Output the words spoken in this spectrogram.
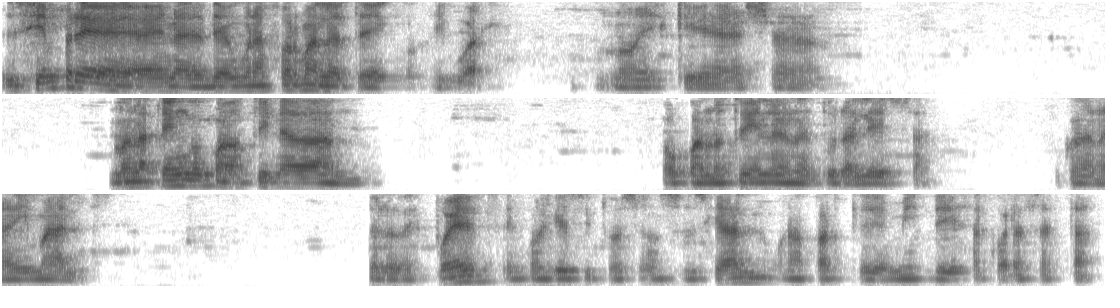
Siempre de alguna forma la tengo, igual. No es que haya... No la tengo cuando estoy nadando, o cuando estoy en la naturaleza, o con animales. Pero después, en cualquier situación social, una parte de, mí, de esa coraza está.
